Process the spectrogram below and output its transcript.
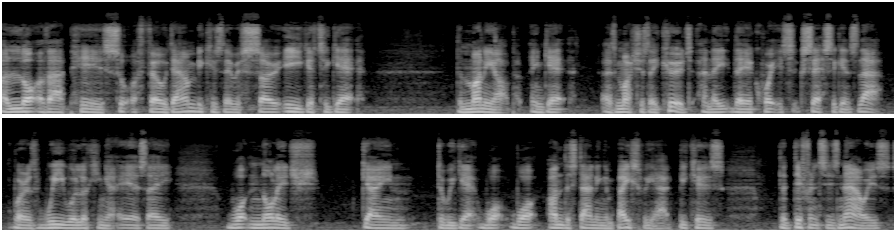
a lot of our peers sort of fell down because they were so eager to get the money up and get as much as they could, and they, they equated success against that. Whereas we were looking at it as a what knowledge gain do we get, what what understanding and base we had, because the difference is now is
